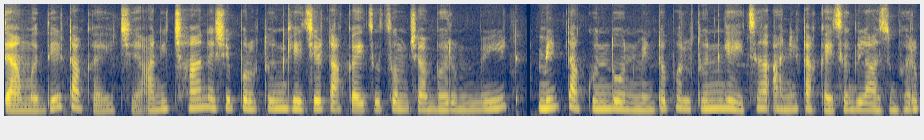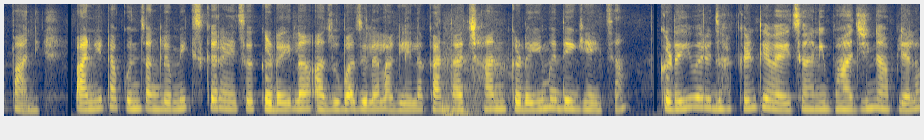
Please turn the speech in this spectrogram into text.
त्यामध्ये टाकायचे आणि छान असे परतून घ्यायचे टाकायचं चमच्याभर मीठ. मीठ टाकून दोन मिनटं परतून घ्यायचं आणि टाकायचं ग्लासभर पाणी. पाणी टाकून चांगलं मिक्स करायचं कढईला आजूबाजूला लागलेला कांदा छान कढईमध्ये घ्यायचा. कढईवर झाकण ठेवायचं आणि भाजीनं आपल्याला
